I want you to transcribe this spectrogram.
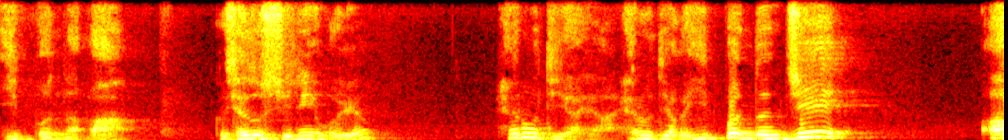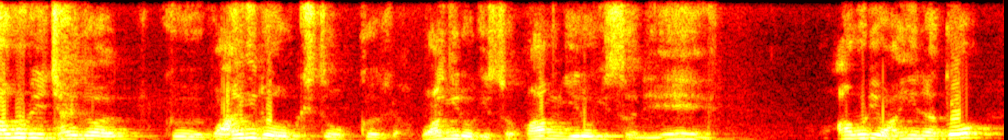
이뻤나 봐. 그 제수 씨 이름이 뭐예요? 헤로디아야. 헤로디아가 이뻤는지 아무리 자기가 그 왕이로 기소 그 왕이로 기소 왕이로 기소니 아무리 왕이라도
